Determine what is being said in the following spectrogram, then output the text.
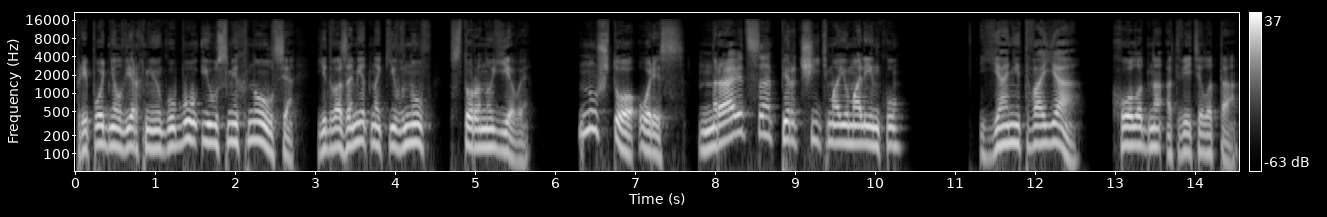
Приподнял верхнюю губу и усмехнулся, едва заметно кивнув в сторону Евы. «Ну что, Орис, нравится перчить мою малинку?» «Я не твоя», — холодно ответила та.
